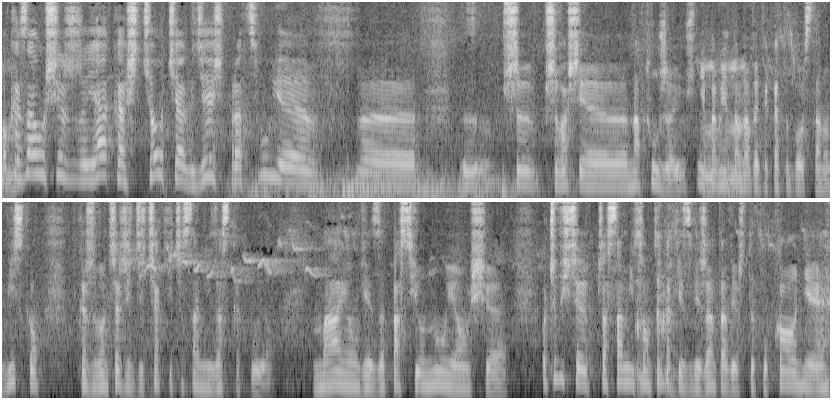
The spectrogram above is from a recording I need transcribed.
Okazało się, że jakaś ciocia gdzieś pracuje w, e, przy, przy właśnie naturze. Już nie pamiętam nawet, jaka to było stanowisko. W każdym razie dzieciaki czasami zaskakują. Mają wiedzę, pasjonują się. Oczywiście czasami są to takie zwierzęta, wiesz, typu konie,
